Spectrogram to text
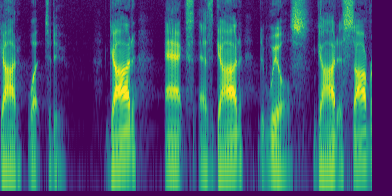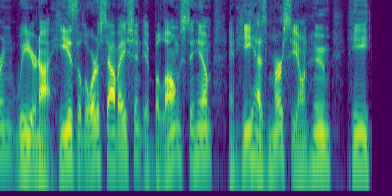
God what to do. God acts as God wills. God is sovereign, we are not. He is the Lord of salvation, it belongs to Him, and He has mercy on whom He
